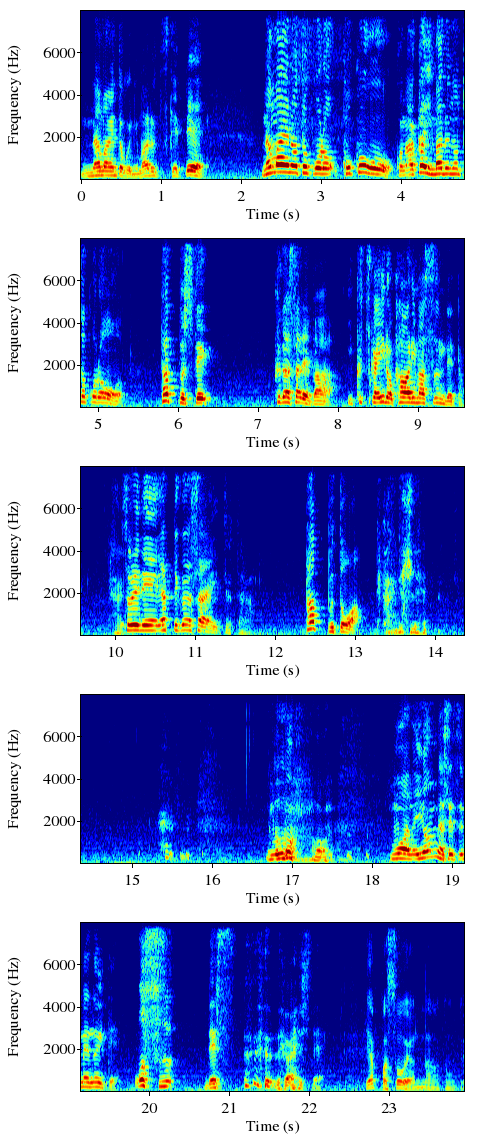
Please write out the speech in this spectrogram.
名前のところに丸つけて名前のところここをこの赤い丸のところをタップしてくださればいくつか色変わりますんでと、はい。それでやってくださいって言ったら「タップとは?」って返ってきて 僕ももうあのいろんな説明抜いて「押す」です。って返して。やっぱそうやんなと思って。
